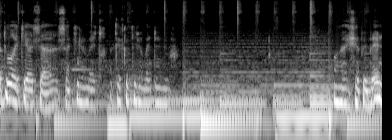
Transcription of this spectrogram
Était à 5 km, à quelques kilomètres de nous. On a échappé belle.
